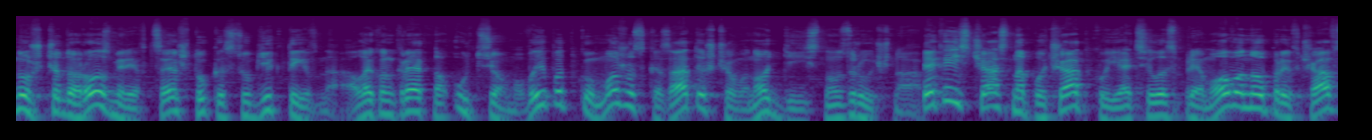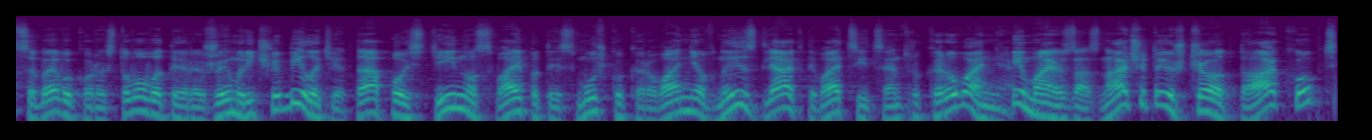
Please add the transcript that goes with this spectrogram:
Ну щодо розмірів, це штука суб'єктивна, але конкретно у цьому випадку можу сказати, що воно дійсно зручно. Якийсь час на початку я цілеспрямовано привчав себе використовувати режим Reachability та постійно свайпити смужку керування вниз для активації центру керування. І маю зазначити, що так, опція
